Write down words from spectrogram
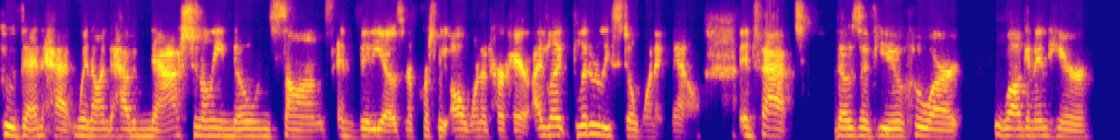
who then had went on to have nationally known songs and videos and of course we all wanted her hair i like literally still want it now in fact those of you who are logging in here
